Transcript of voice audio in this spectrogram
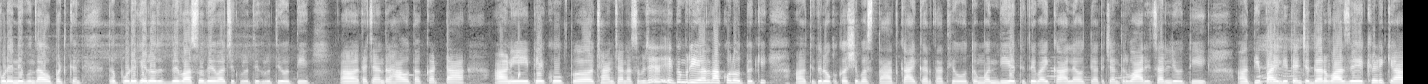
पुढे निघून जावं पटकन. तर पुढे गेलो होतो तिथे वासुदेवाची कृतिकृती होती. त्याच्यानंतर हा होता कट्टा. आणि इथे खूप छान छान असं म्हणजे एकदम रिअल दाखवलं होतं की तिथे लोक कसे बसतात काय करतात. हे होतं मंदिर तिथे बायका आल्या होत्या. त्याच्यानंतर वारी चालली होती. ती पाहिली. त्यांचे दरवाजे खिडक्या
